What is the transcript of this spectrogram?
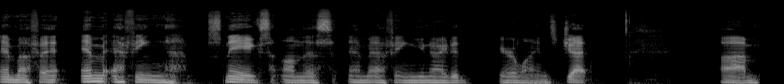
MF- MFing snakes on this MFing United Airlines jet. Um,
